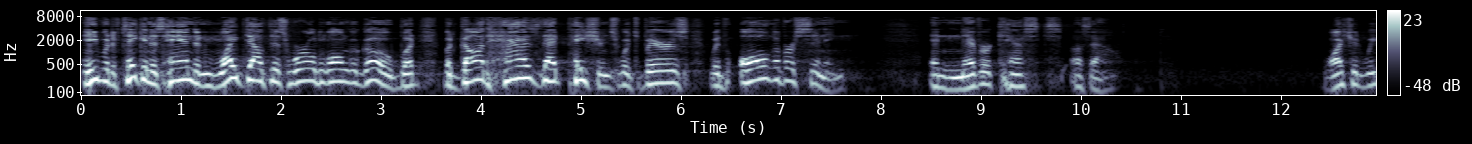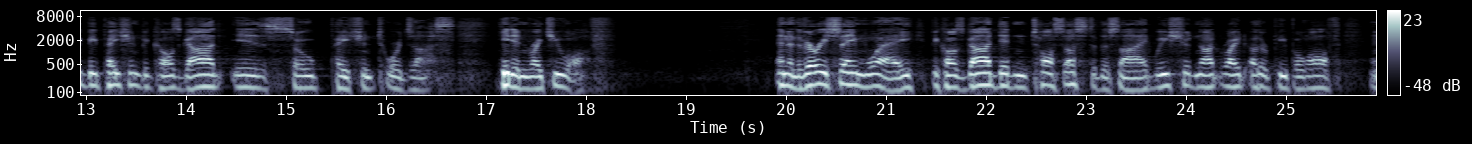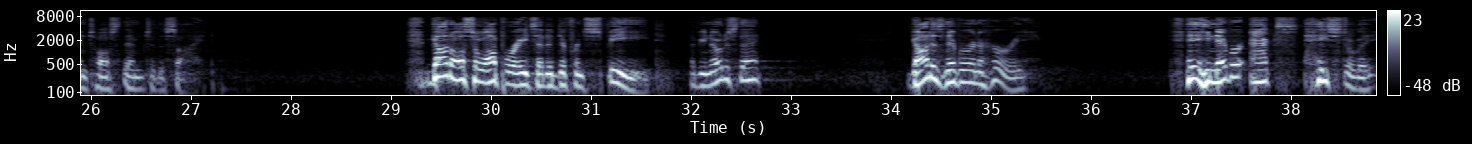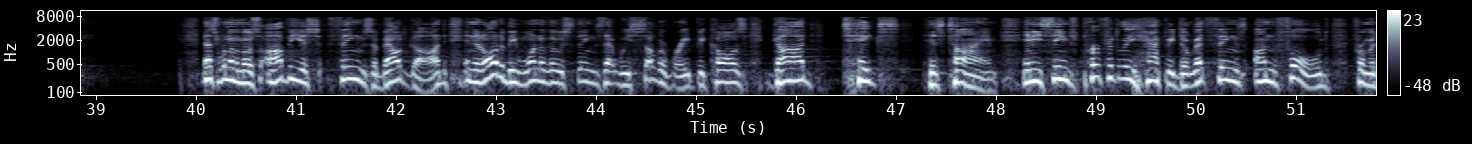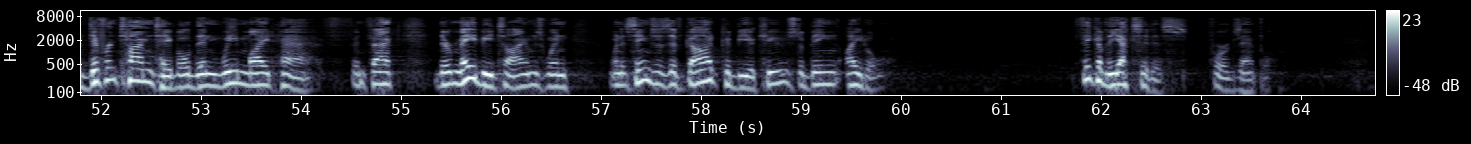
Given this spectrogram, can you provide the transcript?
he would have taken his hand and wiped out this world long ago, but, but God has that patience which bears with all of our sinning and never casts us out. Why should we be patient? Because God is so patient towards us. He didn't write you off. And in the very same way, because God didn't toss us to the side, we should not write other people off and toss them to the side. God also operates at a different speed. Have you noticed that? God is never in a hurry. He, never acts hastily. That's one of the most obvious things about God, and it ought to be one of those things that we celebrate because God takes his time, and he seems perfectly happy to let things unfold from a different timetable than we might have. In fact, there may be times when when it seems as if God could be accused of being idle. Think of the Exodus, for example.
